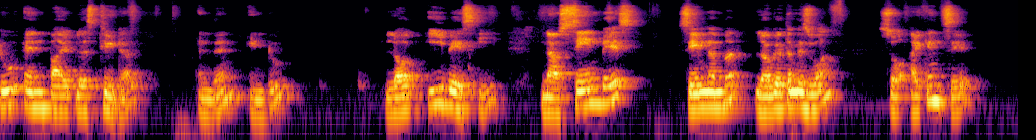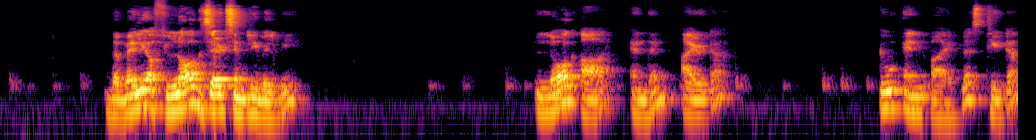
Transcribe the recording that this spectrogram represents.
2n pi plus theta and then into log e base e. Now same base, same number, logarithm is 1. So I can say the value of log z simply will be log r and then iota 2n pi plus theta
